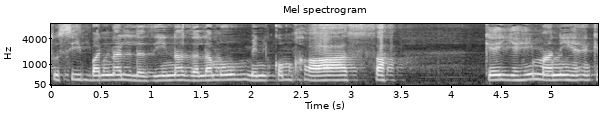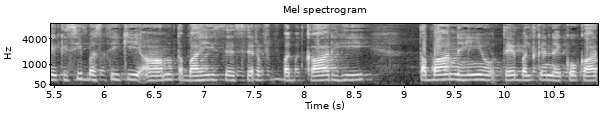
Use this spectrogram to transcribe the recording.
تُصِيبَنَّ الَّذِينَ ظَلَمُوا مِنْكُمْ خَاصَّةً کہ یہی معنی ہے کہ کسی بستی کی عام تباہی سے صرف بدکار ہی تباہ نہیں ہوتے، بلکہ نیکوکار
